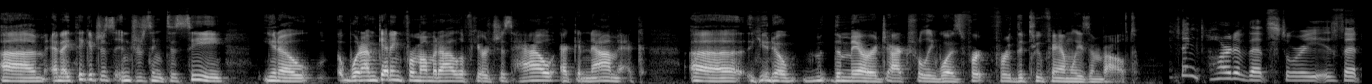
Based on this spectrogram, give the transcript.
Um, and I think it's just interesting to see, you know, what I'm getting from Amud Aleph here is just how economic, uh, you know, the marriage actually was for, for the two families involved. I think part of that story is that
